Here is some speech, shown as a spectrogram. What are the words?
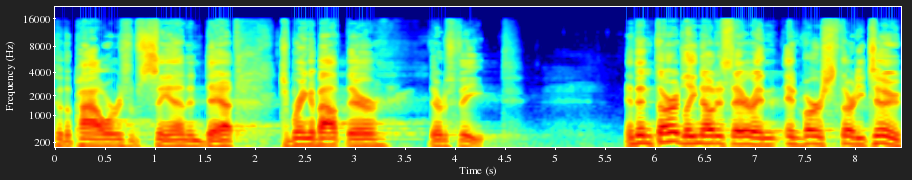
to the powers of sin and death to bring about their, their defeat. And then, thirdly, notice there in, in verse 32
